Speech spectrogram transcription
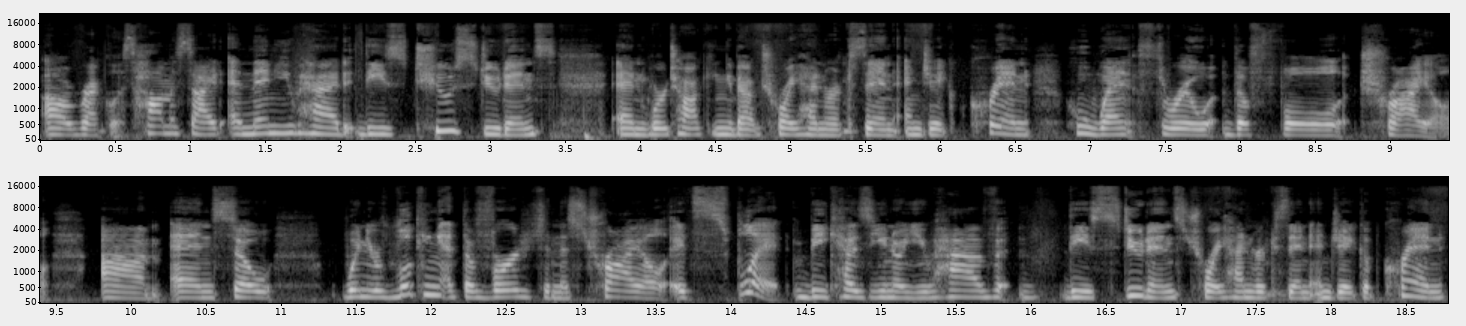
uh, reckless homicide. And then you had these two students, and we're talking about Troy Henricksen and Jake Krinn, who went through the full trial. Um, and so when you're looking at the verdict in this trial, it's split because, you know, you have these students, Troy Henricksen and Jacob Krinn,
